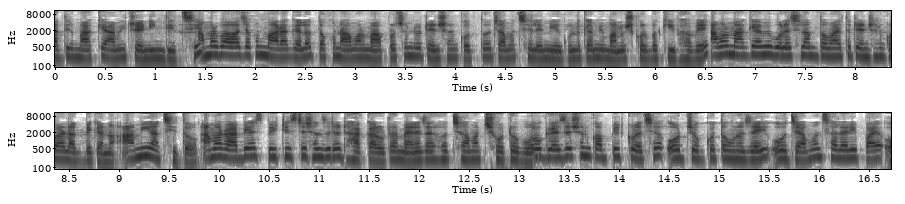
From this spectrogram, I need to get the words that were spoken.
আদির মাকে আমি ট্রেনিং দিচ্ছি। আমার বাবা যখন মারা গেল, তখন আমার মা প্রচণ্ড টেনশন করতো যে আমার ছেলে মেয়েগুলোকে আমি মানুষ করব কীভাবে। আমার মাকে আমি বলেছিলাম, তোমার এত টেনশন করা লাগবে কেন? আমি আছি তো। আমার রাবিয়াস বিউটি স্টেশন যেটা ঢাকার, ওটার ম্যানেজার হচ্ছে আমার ছোট বোন। ও গ্রাজুয়েশন কমপ্লিট করেছে, ওর যোগ্যতা অনুযায়ী ও যেমন স্যালারি পায়, ও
